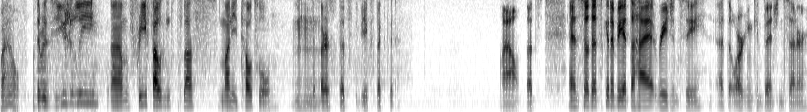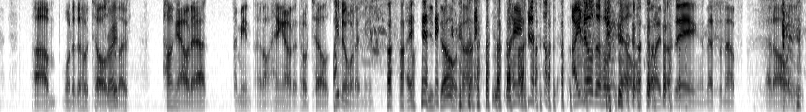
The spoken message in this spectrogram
Wow. There is usually um, three thousand plus money total. Mhm. The first that's to be expected. Wow, that's and so that's going to be at the Hyatt Regency at the Oregon Convention Center, um, one of the hotels right. that I've hung out at. I mean, I don't hang out at hotels. You know what I mean. I, You don't, huh? I, know, I know the hotel. That's what I'm saying, and that's enough. At all he is.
